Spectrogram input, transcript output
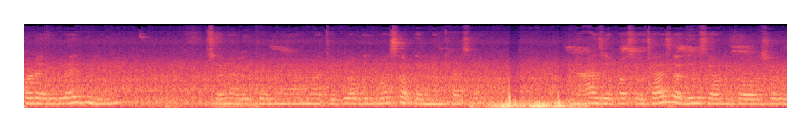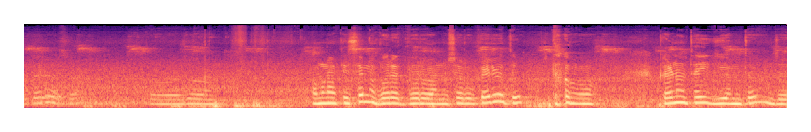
પડે એવું લાગ્યું જેના લીધે મેં આમાંથી બ્લોગિંગ ઓછા કરી નાખ્યા છે. આજે પાછો ઝાઝા દિવસે આમ તો શરૂ કર્યો છે, તો જો હમણાંથી છે ને ભરત ભરવાનું શરૂ કર્યું હતું, તો ઘણું થઈ ગયું એમ તો, જો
